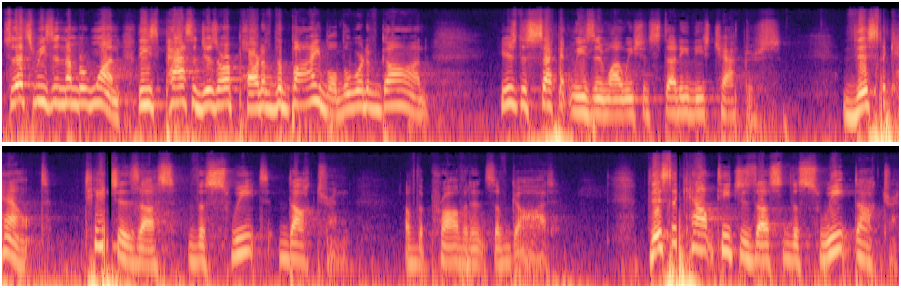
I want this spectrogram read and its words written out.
So that's reason number one. These passages are a part of the Bible, the Word of God. Here's the second reason why we should study these chapters. This account teaches us the sweet doctrine of the providence of God. This account teaches us the sweet doctrine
